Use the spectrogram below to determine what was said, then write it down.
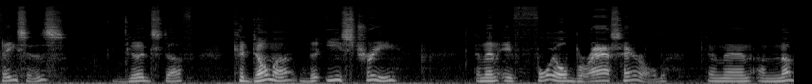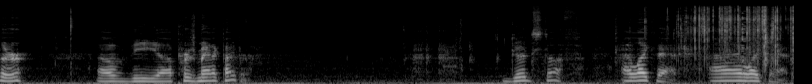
Faces. Good stuff. Kodama, the East Tree. And then a foil Brass Herald. And then another of the uh, Prismatic Piper. Good stuff. I like that. I like that.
